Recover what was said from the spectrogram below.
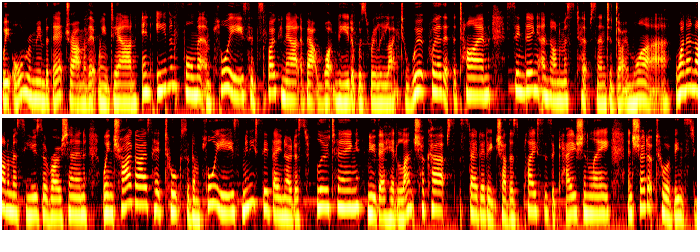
We all remember that drama that went down. And even former employees had spoken out about what Ned was really like to work with at the time, sending anonymous tips into DeuxMoi. One anonymous user wrote in When Try Guys had talks with employees, many said they noticed flirting, knew they had lunch hookups, stayed at each other's places occasionally, and showed up to events together,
